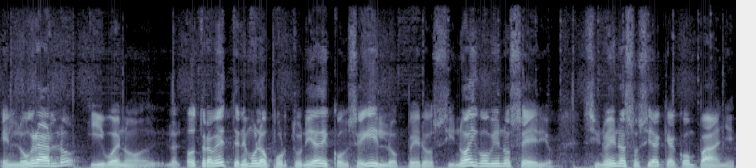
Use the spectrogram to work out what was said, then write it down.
en lograrlo y bueno, otra vez tenemos la oportunidad de conseguirlo, pero si no hay gobierno serio, si no hay una sociedad que acompañe,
